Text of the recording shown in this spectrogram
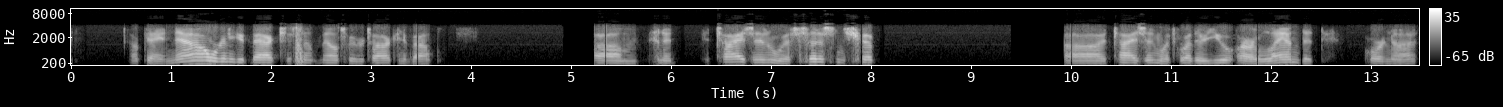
Okay, now we're going to get back to something else we were talking about. Um, and it, it ties in with citizenship. Uh, it ties in with whether you are landed or not.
